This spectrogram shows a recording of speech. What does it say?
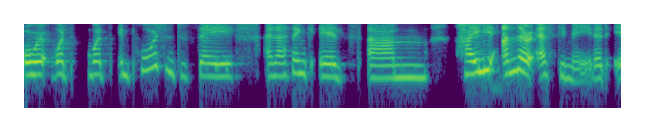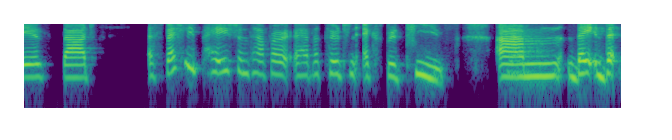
or what what's important to say and i think it's um, highly underestimated is that especially patients have a have a certain expertise um, yeah. they, they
